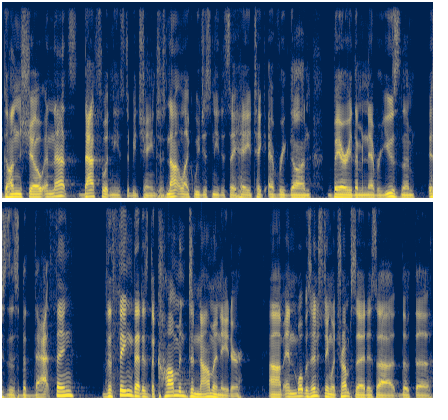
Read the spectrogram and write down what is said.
gun show and that's that's what needs to be changed it's not like we just need to say hey take every gun bury them and never use them it's this but that thing the thing that is the common denominator um, and what was interesting what trump said is uh the the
